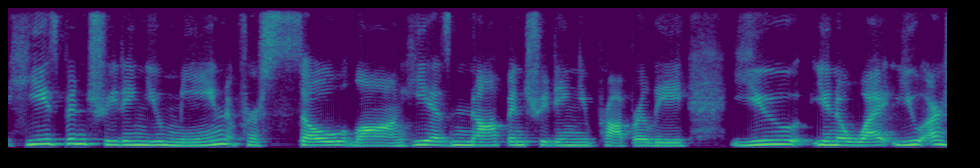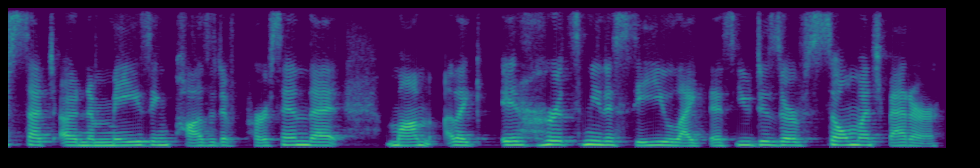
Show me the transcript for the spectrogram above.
he's been treating you mean for so long. He has not been treating you properly. You, you know what? You are such an amazing, positive person that mom, like it hurts me to see you like this. You deserve so much better.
